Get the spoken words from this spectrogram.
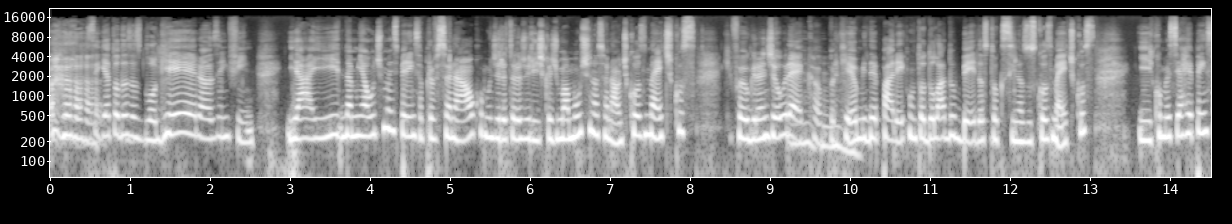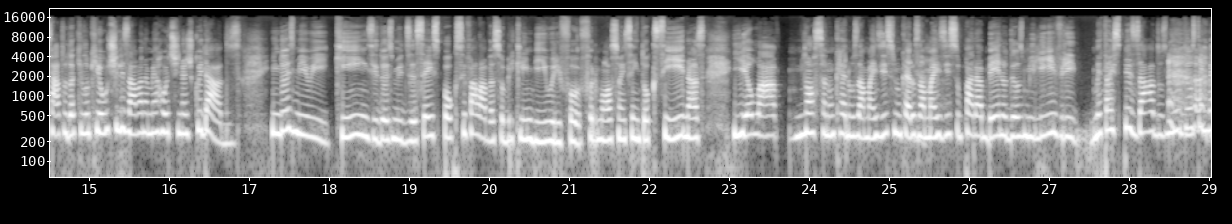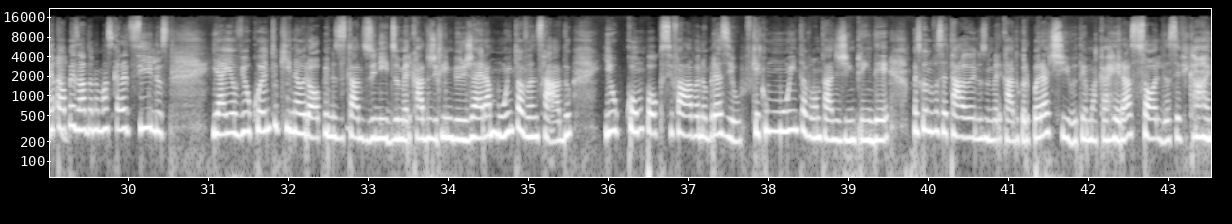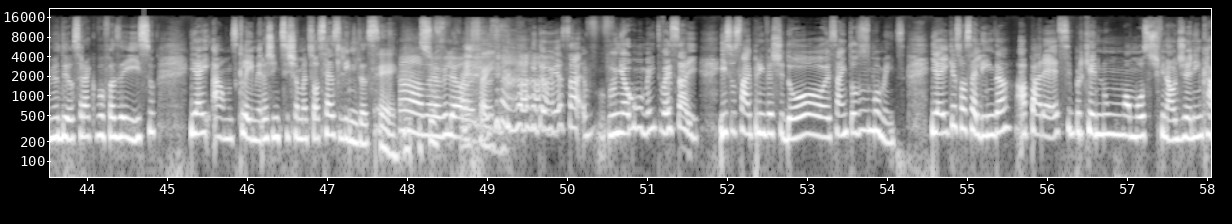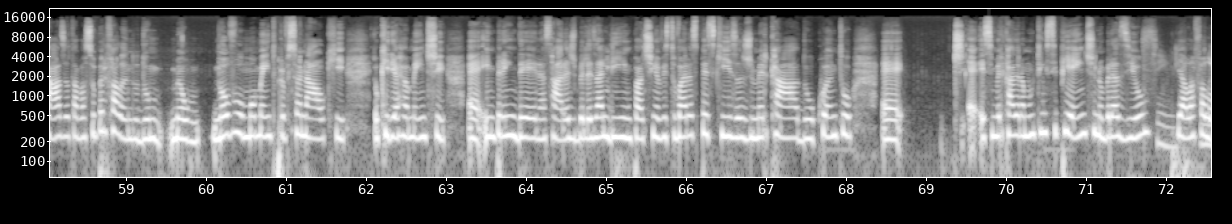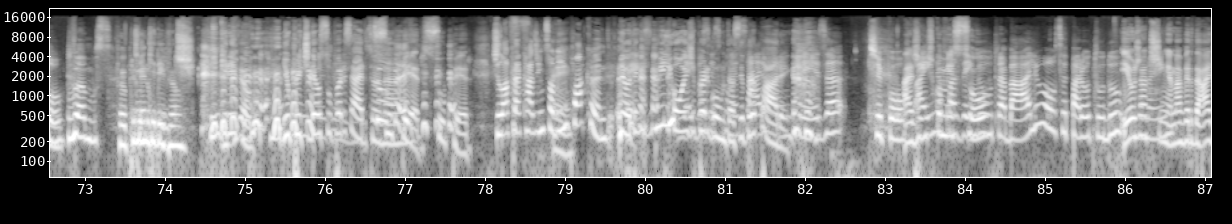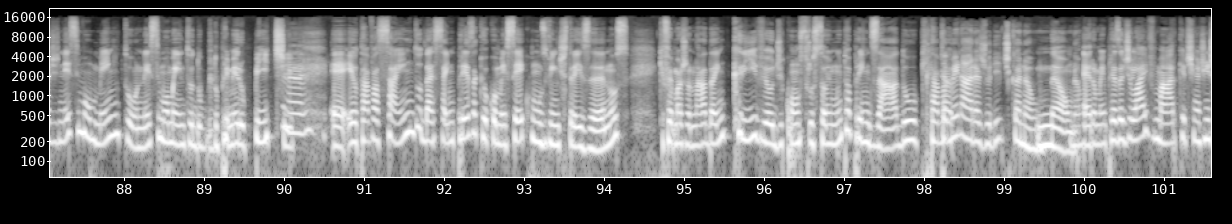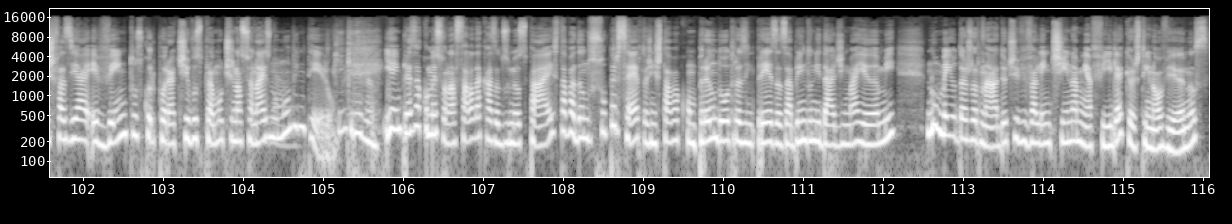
Seguia todas as blogueiras, enfim. E aí, na minha última experiência profissional como diretora jurídica de uma multinacional de cosméticos, que foi o grande eureka, porque eu me deparei com todo o lado B das toxinas dos cosméticos e comecei a repensar tudo aquilo que eu utilizava na minha rotina de cuidados. Em 2015, 2016, pouco se falava sobre clean beauty, fo- formulações sem toxinas, e eu lá, nossa, não quero usar mais isso, não quero usar mais isso, parabeno, Deus me livre, metais pesados, meu Deus, tem metal pesado na máscara de cílios. E aí eu vi o quanto que na Europa e nos Estados Unidos o mercado de clean beauty já era muito avançado e o quão pouco se falava no Brasil. Fiquei com muita vontade de empreender, mas quando você tá há anos no mercado corporativo, tem uma carreira sólida, você fica, ai meu Deus, será que eu vou fazer isso? E aí, ah, um disclaimer, a gente se chama de sócias lindas. É. Ah, isso maravilhosa. Então ia em algum momento vai sair. Isso sai para investidor, sai em todos os momentos. E aí que a sócia linda aparece, porque num almoço de final de ano em casa, eu tava super falando do meu novo momento profissional, que eu queria realmente é, empreender nessa área de beleza limpa. Tinha visto várias pesquisas de mercado, o quanto é, esse mercado era muito incipiente no Brasil. Sim. E ela falou: vamos. Foi o primeiro incrível. pitch. Que incrível. E o pitch deu super certo, né? Super, super. De lá pra cá a gente só vem É. emplacando. Não, eu tenho milhões E de perguntas, se preparem. Empresa, tipo, A gente ainda começou- fazendo o trabalho ou você parou tudo? Eu já também? tinha, na verdade, nesse momento, nesse momento do, do primeiro pitch, É. é, eu tava saindo dessa empresa que eu comecei com uns 23 anos, que foi uma jornada incrível de construção e muito aprendizado, que tava... Também na área jurídica, não. Não, Não? era uma empresa de live marketing, a gente fazia eventos corporativos para multinacionais no Legal. mundo inteiro. Que incrível. E a empresa começou na sala da casa dos meus pais, estava dando super certo. A gente estava comprando outras empresas, abrindo unidade em Miami. No meio da jornada, eu tive Valentina, minha filha, que hoje tem 9 anos.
